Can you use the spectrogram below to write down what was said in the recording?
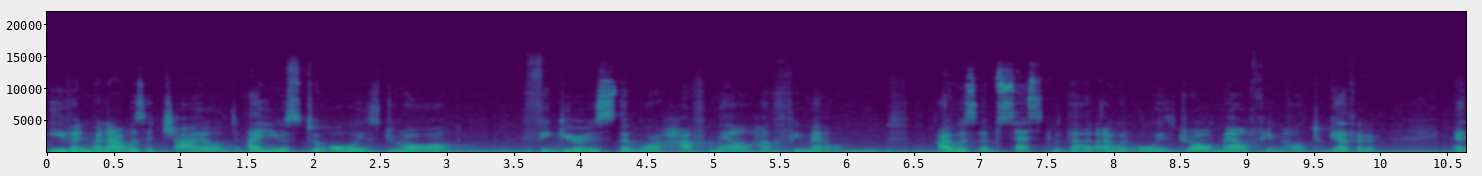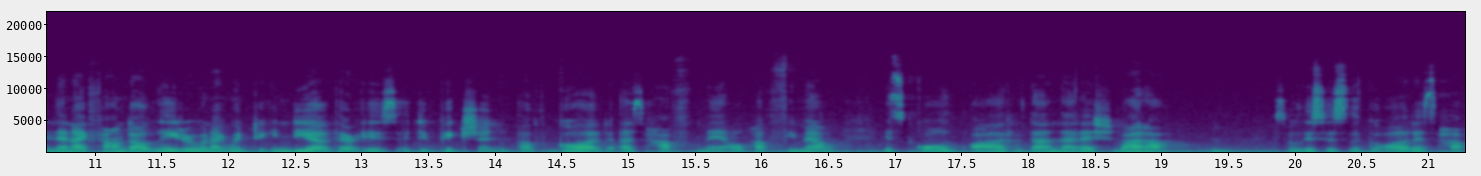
Even when I was a child, I used to always draw figures that were half male, half female. I was obsessed with that. I would always draw male, female together. And then I found out later when I went to India, there is a depiction of God as half male, half female. It's called Ardhanareshvara. Mm. So this is the God as half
